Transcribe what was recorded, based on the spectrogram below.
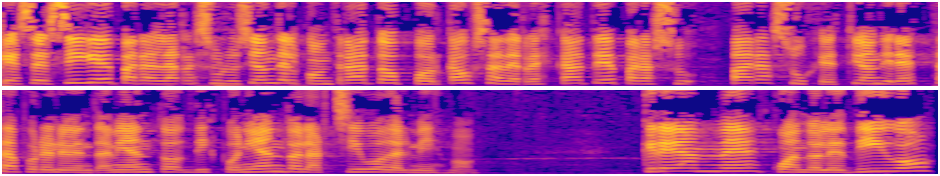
que se sigue para la resolución del contrato por causa de rescate para su, para su gestión directa por el ayuntamiento, disponiendo el archivo del mismo. Créanme cuando les digo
